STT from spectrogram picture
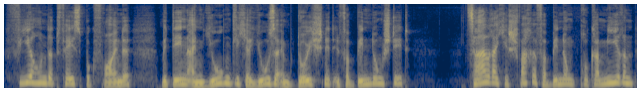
400 Facebook-Freunde, mit denen ein jugendlicher User im Durchschnitt in Verbindung steht, zahlreiche schwache Verbindungen programmieren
